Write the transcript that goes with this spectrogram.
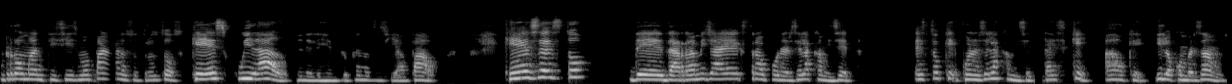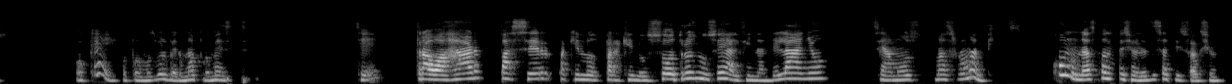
romanticismo para nosotros dos, qué es cuidado, en el ejemplo que nos decía Pau. ¿Qué es esto de dar la milla extra o ponerse la camiseta? ¿Esto que ponerse la camiseta es qué? Ah, ok, y lo conversamos. Ok, lo podemos volver una promesa. ¿Sí? trabajar para ser, para que, nos, para que nosotros, no sé, al final del año seamos más románticos, con unas condiciones de satisfacción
